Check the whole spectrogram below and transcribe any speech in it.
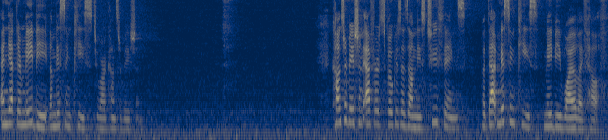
And yet there may be a missing piece to our conservation. Conservation efforts focuses on these two things, but that missing piece may be wildlife health.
